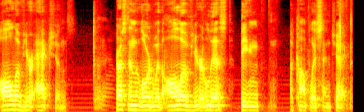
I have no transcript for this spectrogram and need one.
all of your actions. Trust in the Lord with all of your list being accomplished and checked.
